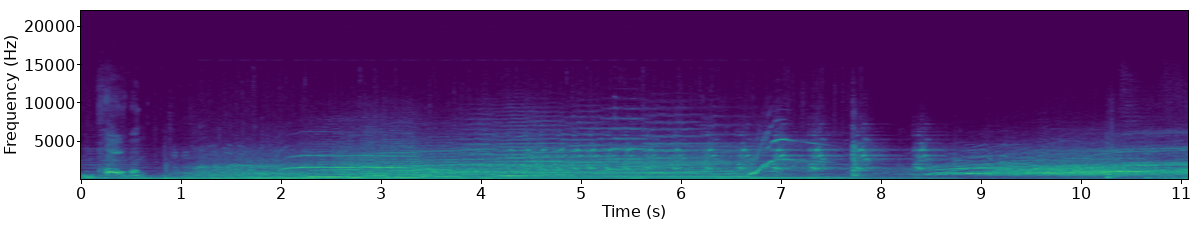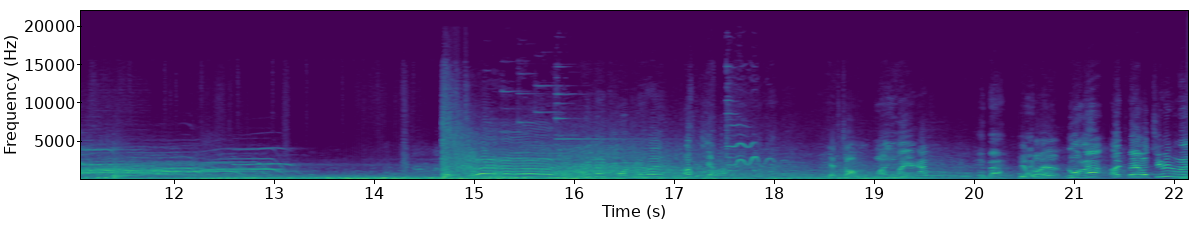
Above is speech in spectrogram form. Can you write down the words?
หุงข้าวมั้ง จ่องมาอย่างไปนี้ครับ เห็นไหมเรียบร้อยแล้วล่วงแล้วเฮ้ยไปเอาชีวิตมามา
